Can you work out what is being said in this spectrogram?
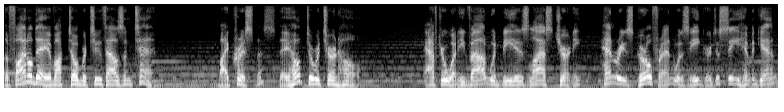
the final day of October 2010. By Christmas, they hoped to return home. After what he vowed would be his last journey, Henry's girlfriend was eager to see him again.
